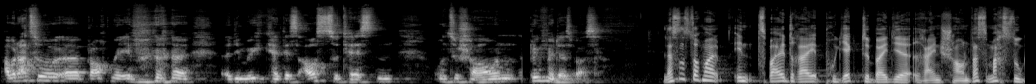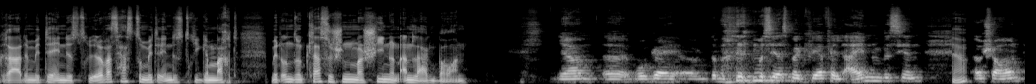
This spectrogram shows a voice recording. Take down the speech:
Aber dazu äh, braucht man eben die Möglichkeit, das auszutesten und zu schauen, bringt mir das was? Lass uns doch mal in zwei, drei Projekte bei dir reinschauen. Was machst du gerade mit der Industrie oder was hast du mit der Industrie gemacht, mit unseren klassischen Maschinen- und Anlagenbauern? Ja, äh, wobei, äh, da muss ich erstmal querfeld ein ein bisschen ja. äh, schauen.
